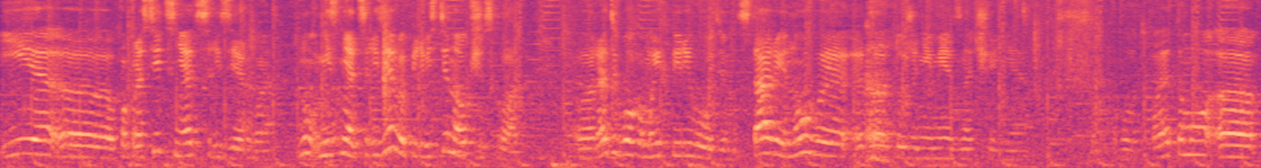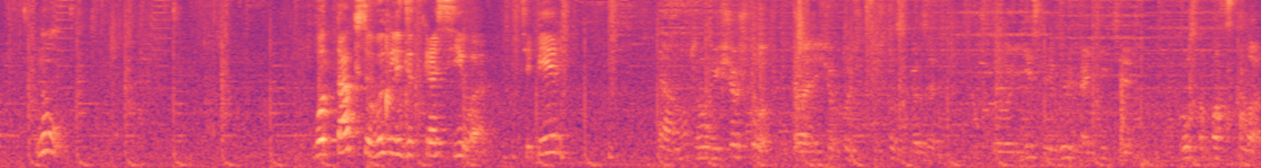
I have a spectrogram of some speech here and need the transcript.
и э, попросить снять с резерва. Ну, не снять с резерва, перевести на общий склад. Э, ради бога, мы их переводим. Старые, новые, это тоже не имеет значения. Вот, поэтому, э, ну, вот так все выглядит красиво. Теперь, да, может... Ну, еще что, да, еще хочется что сказать, что если вы хотите просто под склад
